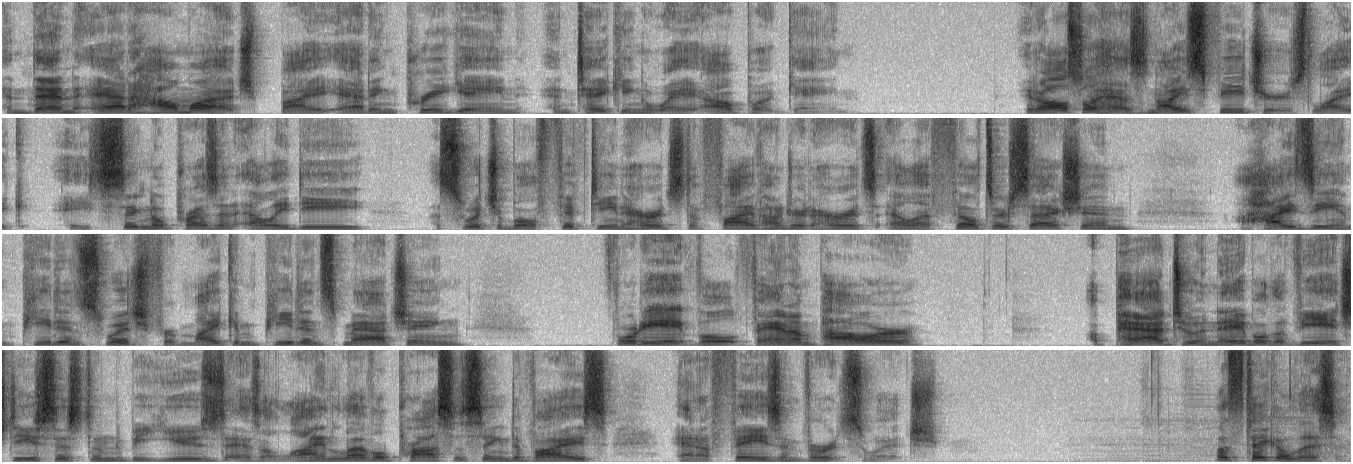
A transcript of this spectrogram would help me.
and then add how much by adding pre-gain and taking away output gain. It also has nice features like a signal present LED, a switchable 15 Hz to 500 Hz LF filter section, a high Z impedance switch for mic impedance matching, 48 volt phantom power, a pad to enable the VHD system to be used as a line level processing device, and a phase invert switch. Let's take a listen.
